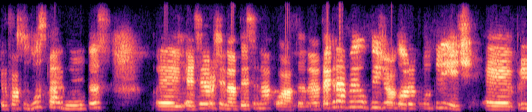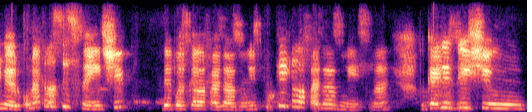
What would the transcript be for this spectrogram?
Eu faço duas perguntas, é, é geralmente na terça e na quarta, né? Até gravei um vídeo agora com o cliente. É, primeiro, como é que ela se sente depois que ela faz as unhas? Por que, que ela faz as unhas, né? Porque existe uma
